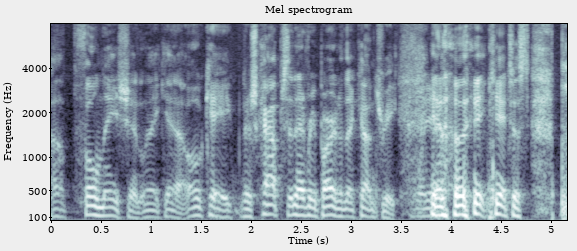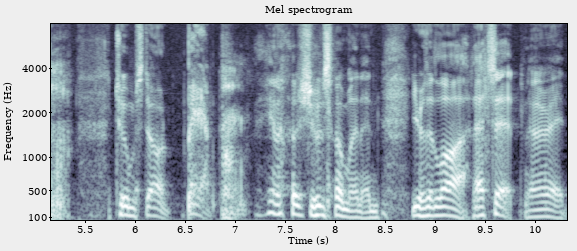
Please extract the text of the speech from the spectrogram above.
a full nation. Like, yeah, okay, there's cops in every part of the country. Well, You know, they can't just tombstone, bam, you know, shoot someone and you're the law. That's it. All right,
